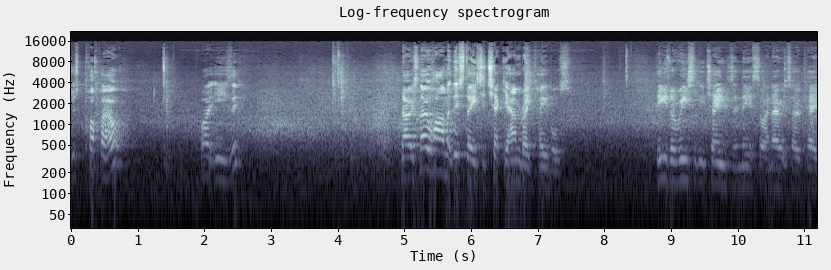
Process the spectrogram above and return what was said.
just pop out quite easy. Now, it's no harm at this stage to check your handbrake cables. These were recently changed in this, so I know it's okay.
